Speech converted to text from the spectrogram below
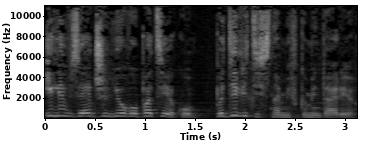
или взять жилье в ипотеку? Поделитесь с нами в комментариях.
